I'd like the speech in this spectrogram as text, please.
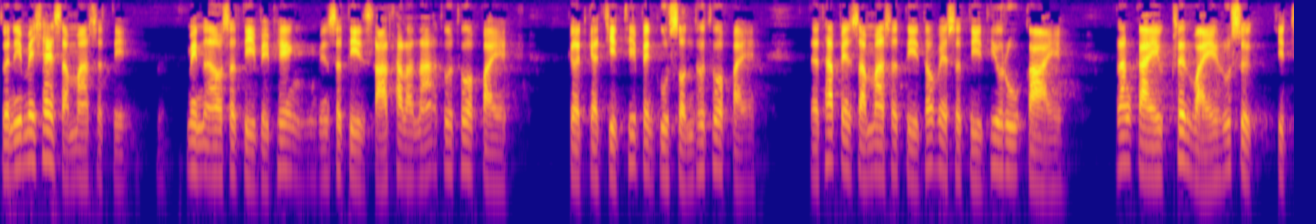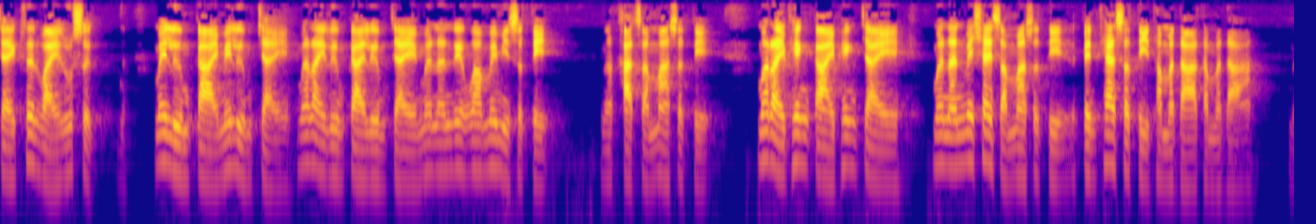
ตัวนี้ไม่ใช่สัมมาสติ เป็นเอาสติไปเพ่ง เป็นสติสาธารณะทั่ว ๆ ไป เกิดกับจิตที่เป็นกุศลทั่ว ๆ ไป แต่ถ้าเป็นสัมมาสติต้องเป็นสติที่รู้กาย ร่างกายเคลื่อนไหวรู้สึก จิตใจเคลื่อนไหวรู้สึก ไม่ลืมกายไม่ลืมใจ เมื่อไรลืมกายลืมใจ เมื่อนั้นเรียกว่าไม่มีสตินะขาดสัมมาสติ เมื่อไรเพ่งกายเพ่งใจ เมื่อนั้นไม่ใช่สัมมาสติ เป็นแค่สติธรรมดาธรรมดาเ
